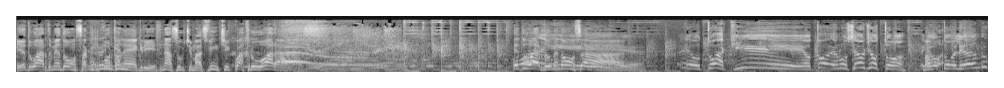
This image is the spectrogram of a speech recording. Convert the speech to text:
Eduardo Mendonça com Porto Alegre nas últimas 24 horas. Eduardo Oi! Mendonça. Eu tô aqui, eu tô, eu não sei onde eu tô. Mas- eu tô olhando,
